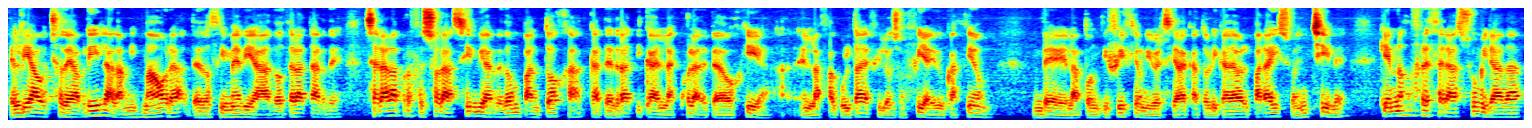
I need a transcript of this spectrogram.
El día 8 de abril, a la misma hora, de 12 y media a 2 de la tarde, será la profesora Silvia Redón Pantoja, catedrática en la Escuela de Pedagogía, en la Facultad de Filosofía y Educación de la Pontificia Universidad Católica de Valparaíso, en Chile, quien nos ofrecerá su mirada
